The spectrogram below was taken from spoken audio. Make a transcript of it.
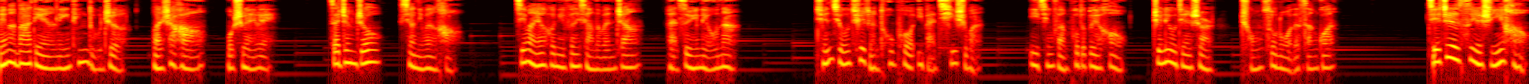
每晚八点，聆听读者。晚上好，我是伟伟，在郑州向你问好。今晚要和你分享的文章来自于刘娜。全球确诊突破一百七十万，疫情反扑的背后，这六件事儿重塑了我的三观。截至四月十一号，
